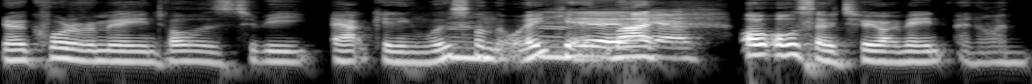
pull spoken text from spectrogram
you know a quarter of a million dollars to be out getting loose on the Mm, weekend. Yeah. like yeah, also too, I mean, and I'm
